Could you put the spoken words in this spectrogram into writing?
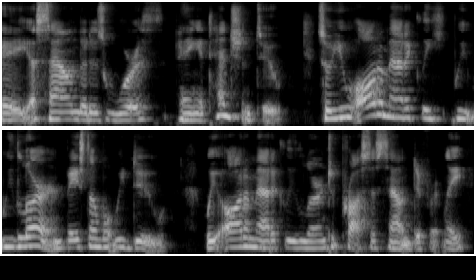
a, a sound that is worth paying attention to. So you automatically, we, we learn based on what we do, we automatically learn to process sound differently.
